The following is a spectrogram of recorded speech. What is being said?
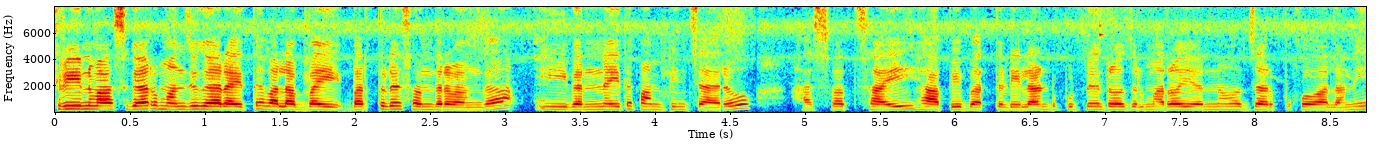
శ్రీనివాస్ గారు మంజు గారు అయితే వాళ్ళ అబ్బాయి బర్త్డే సందర్భంగా ఇవన్నీ అయితే పంపించారు. Haswath Sai happy birthday. ఇలాంటి పుట్టినరోజులు మరో ఎన్నో జరుపుకోవాలని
